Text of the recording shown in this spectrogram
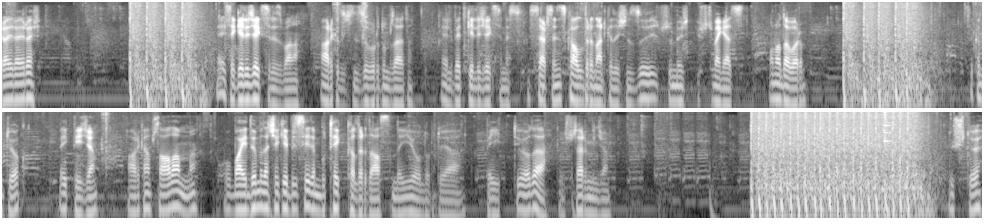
Hayır hayır hayır hayır. Neyse geleceksiniz bana. Arkadaşınızı vurdum zaten. Elbet geleceksiniz. İsterseniz kaldırın arkadaşınızı üstüme, üstüme gelsin. Ona da varım. Sıkıntı yok. Bekleyeceğim. Arkam sağlam mı? O baydığımı da çekebilseydim bu tek kalırdı aslında iyi olurdu ya. Bait diyor da göstermeyeceğim. Düştü.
